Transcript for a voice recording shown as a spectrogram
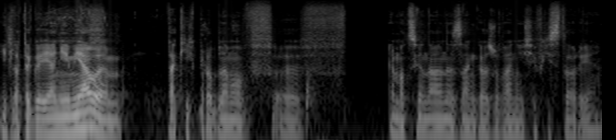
I dlatego ja nie miałem takich problemów w emocjonalne zaangażowanie się w historię.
